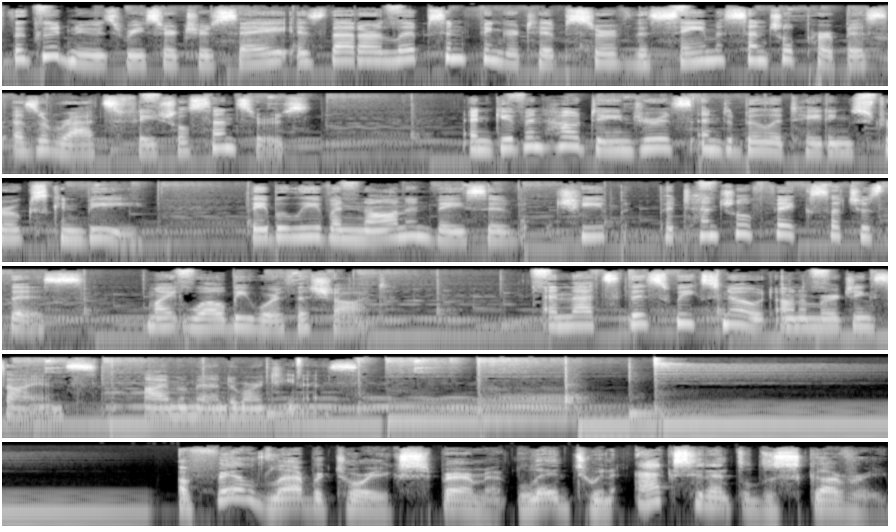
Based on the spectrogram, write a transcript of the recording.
The good news, researchers say, is that our lips and fingertips serve the same essential purpose as a rat's facial sensors. And given how dangerous and debilitating strokes can be, they believe a non invasive, cheap, potential fix such as this might well be worth a shot. And that's this week's note on emerging science. I'm Amanda Martinez. A failed laboratory experiment led to an accidental discovery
